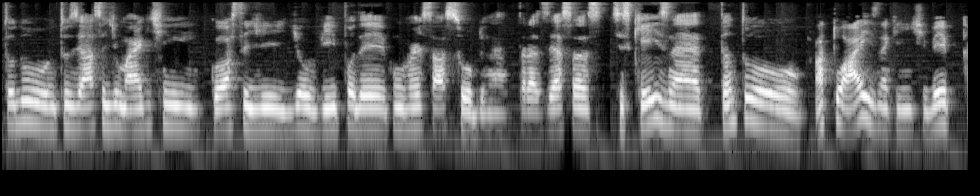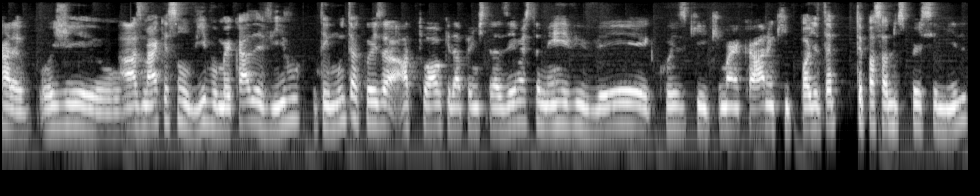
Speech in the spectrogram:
todo entusiasta de marketing gosta de, de ouvir e poder conversar sobre, né? Trazer essas, esses cases, né? Tanto atuais, né? Que a gente vê, cara, hoje as marcas são vivas, o mercado é vivo, tem muita coisa atual que dá pra gente trazer, mas também reviver coisas que, que marcaram, que pode até ter passado despercebido,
